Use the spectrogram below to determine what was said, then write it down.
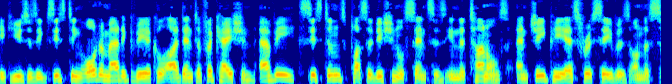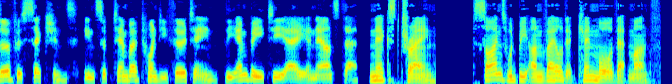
It uses existing automatic vehicle identification (AVI) systems plus additional sensors in the tunnels and GPS receivers on the surface sections. In September 2013, the MBTA announced that Next Train signs would be unveiled at Kenmore that month.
